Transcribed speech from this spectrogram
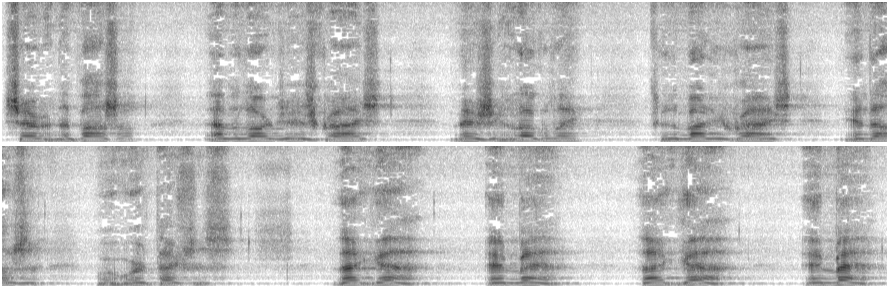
servant and apostle of the Lord Jesus Christ, ministering locally to the body of Christ in Dallas, Fort Worth, Texas. Thank God. Amen. Thank God. Amen.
